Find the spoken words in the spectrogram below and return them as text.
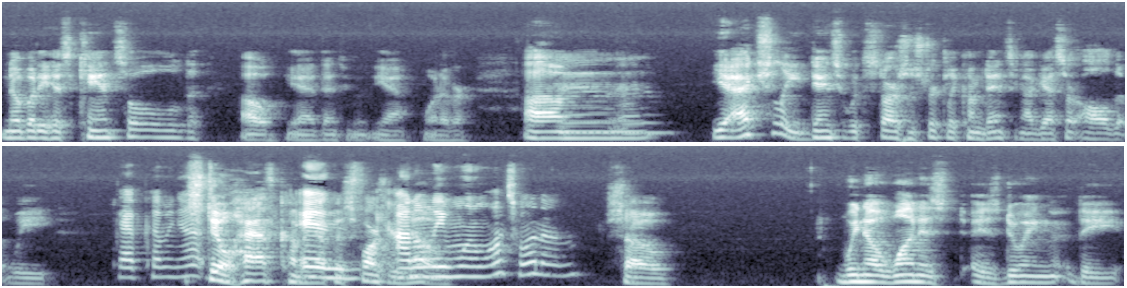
Nobody has canceled. Oh, yeah, dancing with, yeah, whatever. Um, don't yeah, actually, Dancing with Stars and Strictly Come Dancing, I guess, are all that we have coming up. still have coming and up as far as we I know. don't even want to watch one of them. So we know one is is doing the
